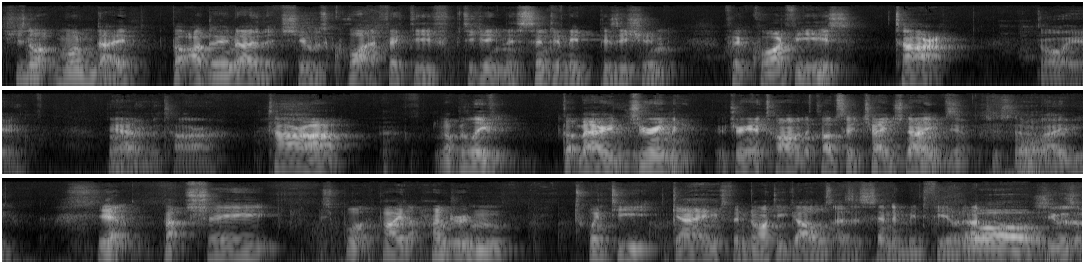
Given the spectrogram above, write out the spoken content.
She's not modern day, but I do know that she was quite effective, particularly in the centre mid position, for quite a few years. Tara. oh, yeah. I Yeah. remember Tara. Tara, I believe, got married during the during her time at the club, so changed names. Yep, just had Oh. a baby. Yep, but she sport- played 120 games for 90 goals as a centre midfielder. Whoa. She was a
